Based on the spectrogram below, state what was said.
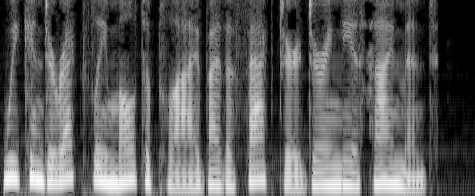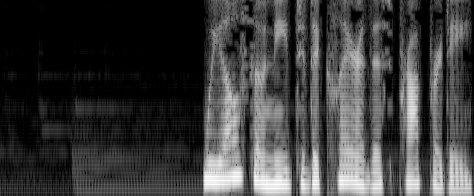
We can directly multiply by the factor during the assignment. We also need to declare this property.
